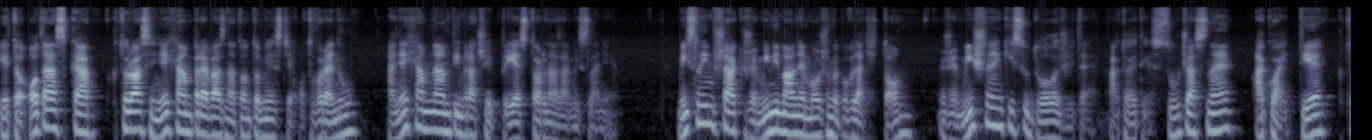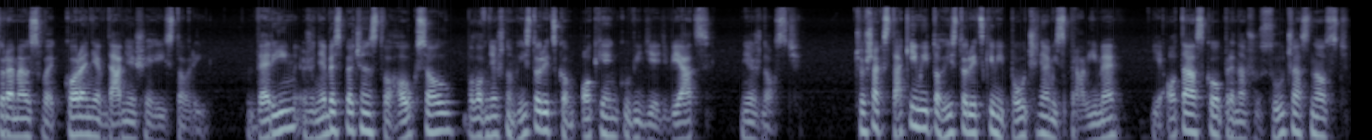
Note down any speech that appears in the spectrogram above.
Je to otázka, ktorú asi nechám pre vás na tomto mieste otvorenú a nechám nám tým radšej priestor na zamyslenie. Myslím však, že minimálne môžeme povedať to, že myšlienky sú dôležité, a to aj tie súčasné, ako aj tie, ktoré majú svoje korene v dávnejšej histórii. Verím, že nebezpečenstvo hoaxov bolo v dnešnom historickom okienku vidieť viac než dosť. Čo však s takýmito historickými poučeniami spravíme, je otázkou pre našu súčasnosť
